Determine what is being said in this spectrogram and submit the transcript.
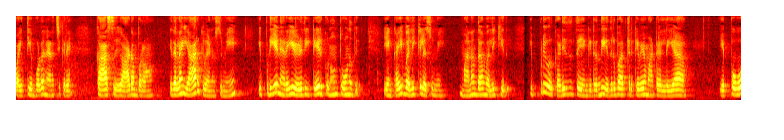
பைத்தியம் போல் நினச்சிக்கிறேன். காசு ஆடம்பரம் இதெல்லாம் யாருக்கு வேணும் சுமி? இப்படியே நிறைய எழுதிக்கிட்டே இருக்கணும்னு தோணுது. என் கை வலிக்கலை சுமி. மனம்தான் வலிக்குது. இப்படி ஒரு கடிதத்தை என்கிட்டருந்து எதிர்பார்த்துருக்கவே மாட்டேன் இல்லையா? எப்போவோ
